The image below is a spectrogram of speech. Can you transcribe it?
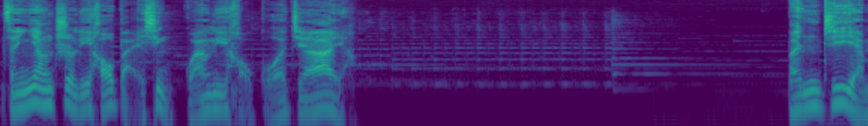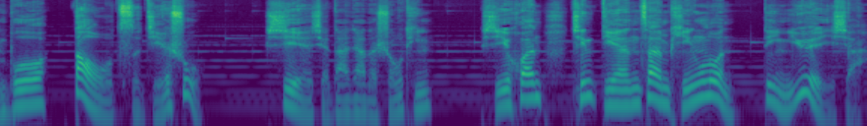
怎样治理好百姓，管理好国家呀。本集演播到此结束，谢谢大家的收听。喜欢请点赞、评论、订阅一下。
